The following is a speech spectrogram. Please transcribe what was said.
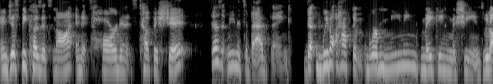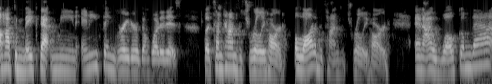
And just because it's not and it's hard and it's tough as shit doesn't mean it's a bad thing. That we don't have to we're meaning making machines. We don't have to make that mean anything greater than what it is. But sometimes it's really hard. A lot of the times it's really hard. And I welcome that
